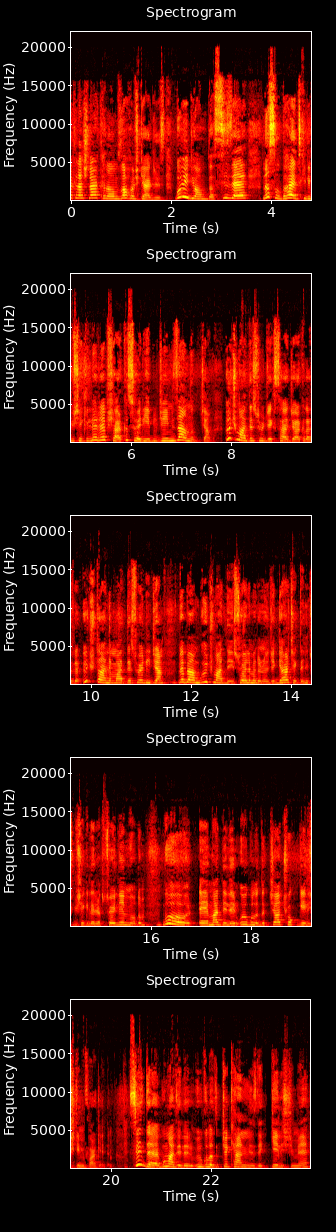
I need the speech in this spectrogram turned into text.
arkadaşlar kanalımıza hoş geldiniz. Bu videomda size nasıl daha etkili bir şekilde rap şarkı söyleyebileceğimizi anlatacağım. 3 madde sürecek sadece arkadaşlar. 3 tane madde söyleyeceğim ve ben bu 3 maddeyi söylemeden önce gerçekten hiçbir şekilde rap söyleyemiyordum. Bu e, maddeleri uyguladıkça çok geliştiğimi fark ettim. Siz de bu maddeleri uyguladıkça kendinizdeki gelişimi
